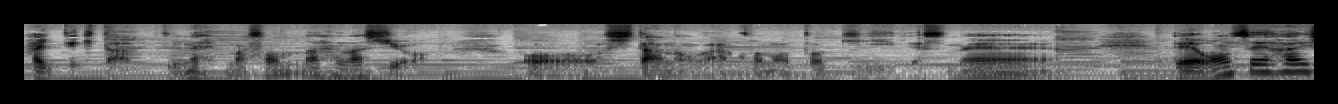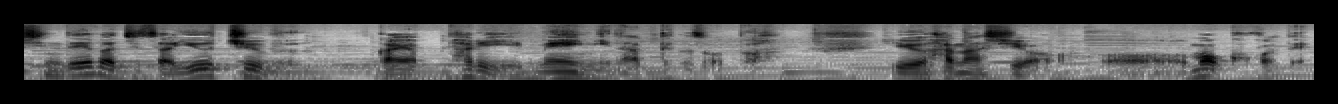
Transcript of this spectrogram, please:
入ってきたっていうね、まあ、そんな話をしたのがこの時ですね。で、音声配信で言えば実は YouTube がやっぱりメインになっていくぞという話をもここで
